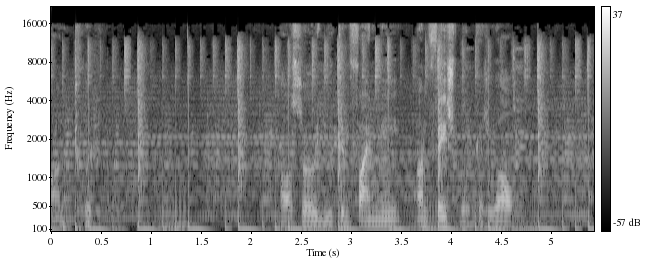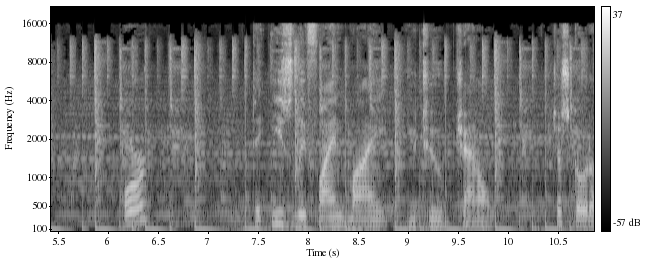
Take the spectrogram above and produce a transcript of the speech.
on Twitter. Also, you can find me on Facebook as well. Or to easily find my YouTube channel, just go to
